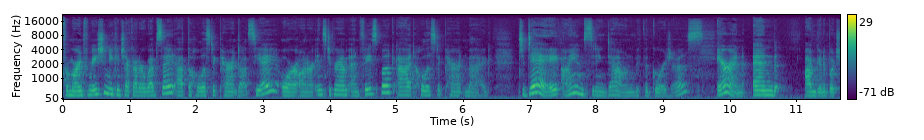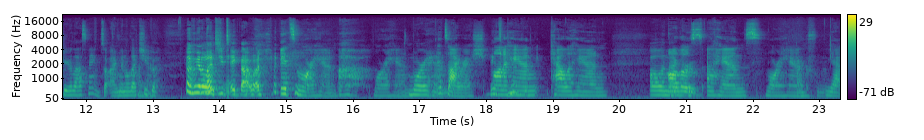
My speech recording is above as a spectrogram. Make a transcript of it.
For more information, you can check out our website at theholisticparent.ca or on our Instagram and Facebook at Holistic Parent Mag. Today, I am sitting down with the gorgeous Erin, and I'm going to butcher your last name, so I'm going to let oh, you yeah. go. I'm going to let you take that one. It's Morahan. Ah. Morahan. Morahan. It's Irish. It's Monahan, beautiful. Callahan. All in all those uh, hands, Morahan. Excellent. Yeah.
